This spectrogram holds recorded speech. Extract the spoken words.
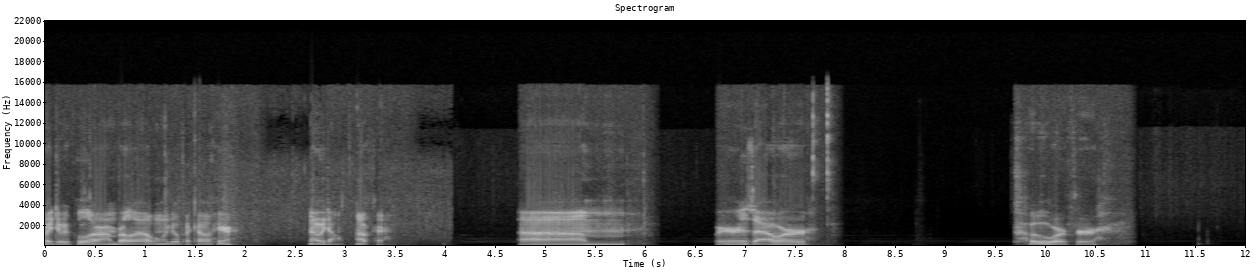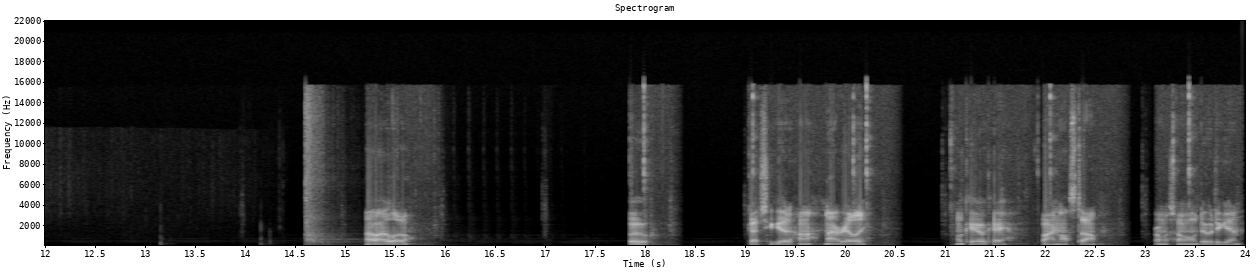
Wait, do we pull our umbrella out when we go back out here? No, we don't. Okay. Um, where is our coworker? Oh, hello. Boo. Got you good, huh? Not really. Okay, okay. Fine, I'll stop. Promise I won't do it again.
